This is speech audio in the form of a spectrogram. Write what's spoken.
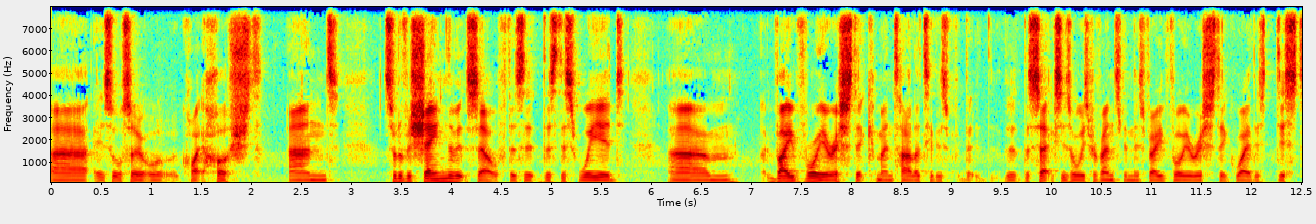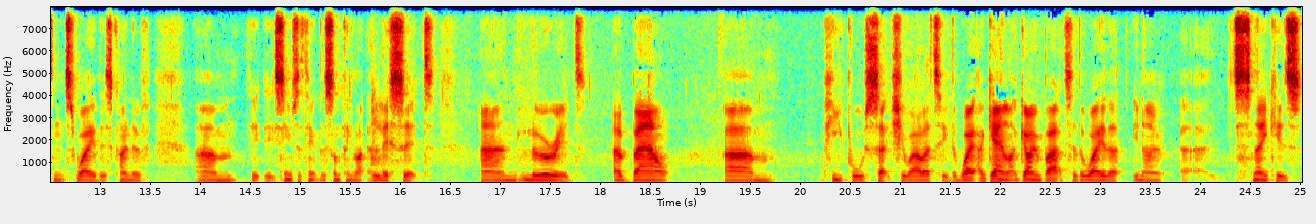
uh, it's also quite hushed and sort of ashamed of itself. There's a, there's this weird um, very voyeuristic mentality. This the, the, the sex is always prevented in this very voyeuristic way, this distance way, this kind of. Um, it, it seems to think there's something like illicit and lurid about um, people's sexuality. The way again, like going back to the way that you know uh, Snake is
